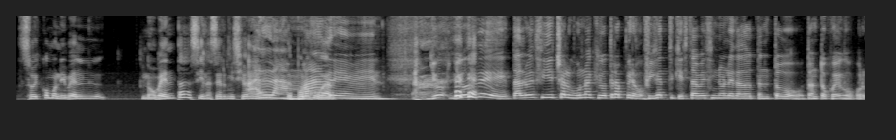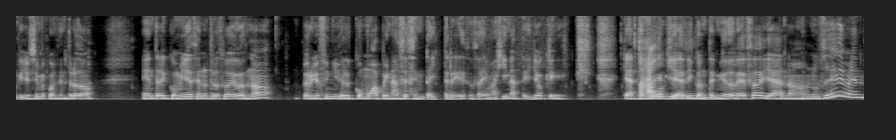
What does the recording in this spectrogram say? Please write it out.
soy como nivel 90 sin hacer misiones de puro jugar. Yo, yo de, tal vez sí he hecho alguna que otra, pero fíjate que esta vez sí no le he dado tanto, tanto juego, porque yo sí me he concentrado, entre comillas, en otros juegos, ¿no? Pero yo soy nivel como apenas 63, o sea, imagínate, yo que, que hasta juego guías y contenido de eso, ya no, no sé, ven.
